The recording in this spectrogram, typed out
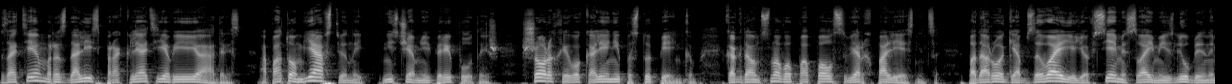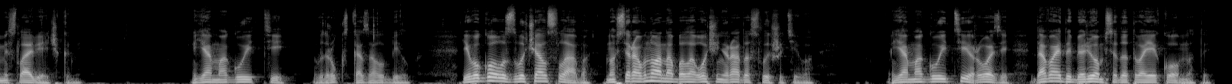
Затем раздались проклятия в ее адрес, а потом явственный, ни с чем не перепутаешь, шорох его коленей по ступенькам, когда он снова пополз вверх по лестнице, по дороге обзывая ее всеми своими излюбленными словечками. «Я могу идти», — вдруг сказал Билл. Его голос звучал слабо, но все равно она была очень рада слышать его. «Я могу идти, Рози, давай доберемся до твоей комнаты.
